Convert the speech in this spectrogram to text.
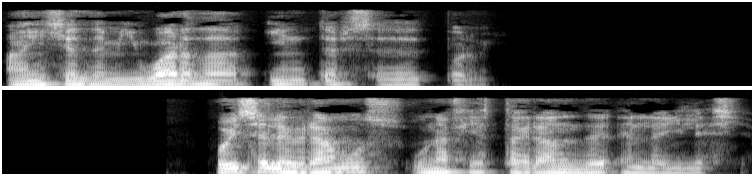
Ángel de mi guarda, interceded por mí. Hoy celebramos una fiesta grande en la iglesia,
